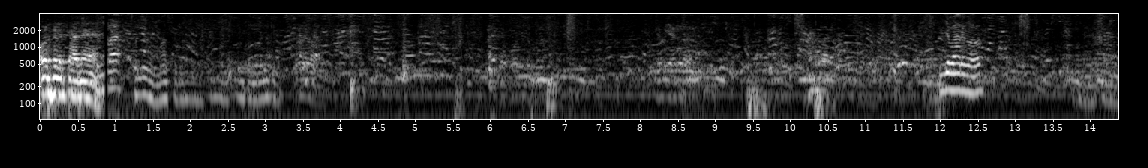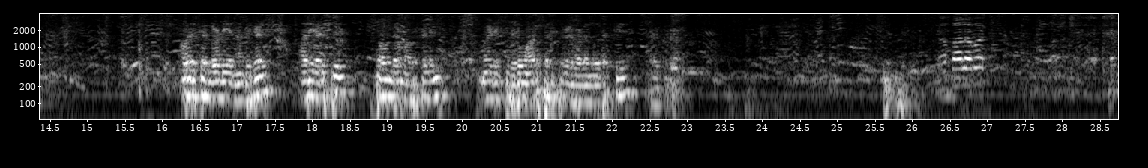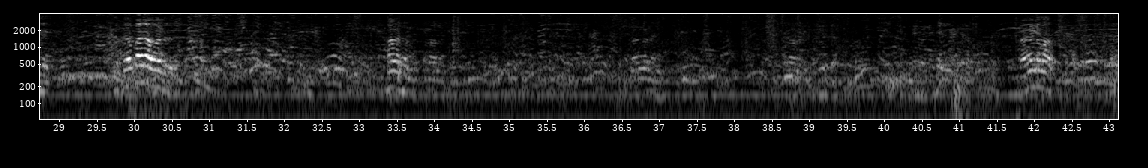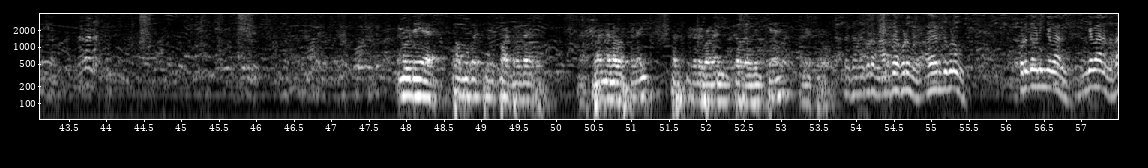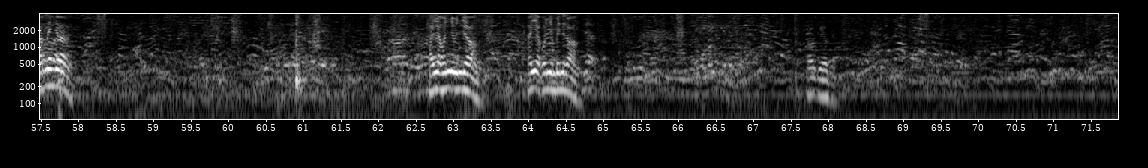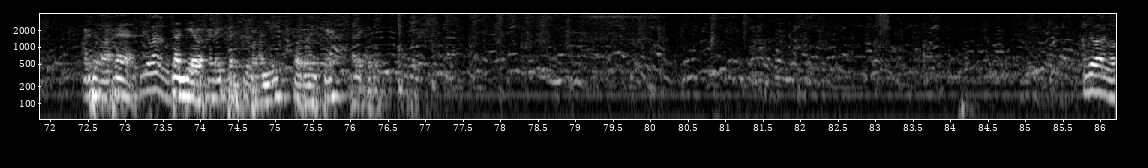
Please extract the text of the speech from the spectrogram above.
அவர்களுக்கான இங்கே பாருங்க. அவருக்கு எங்களுடைய நன்றிகள் அதை அடுத்து சவுந்தரம் அவர்களை மேடைக்கு வருமாறு பரிசுகள் வழங்குவதற்கு எங்களுடைய சமூக செயற்பாட்டாளர் ரஞ்சன் அவர்களை பரிசுகளை வழங்கி கௌரவிக்க அழைக்கிறோம். அதை கொடுங்க அடுத்த கொடுங்க. அதை எடுத்து கொடுங்க. கொடுக்க நீங்க பாருங்க இங்க பாருங்க தம்பி இங்க பாருங்க ஐயா கொஞ்சம் கொஞ்சம் வாங்க. ஐயா கொஞ்சம் வாங்க. Okay okay. அடுத்ததாக சந்தி அவர்களை பரிசு வழங்கி கௌரவிக்க அழைக்கிறோம். இங்க பாருங்க.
